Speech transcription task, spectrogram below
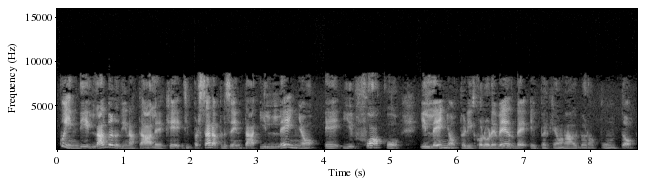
Quindi l'albero di Natale che di per sé rappresenta il legno e il fuoco, il legno per il colore verde e perché è un albero appunto,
